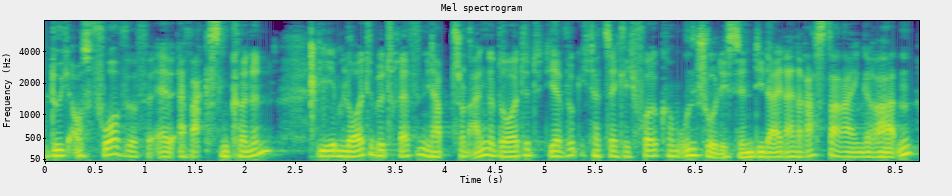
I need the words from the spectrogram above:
durchaus Vorwürfe er erwachsen können, die eben Leute betreffen, ihr habt schon angedeutet, die ja wirklich tatsächlich vollkommen unschuldig sind, die da in ein Raster reingeraten,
